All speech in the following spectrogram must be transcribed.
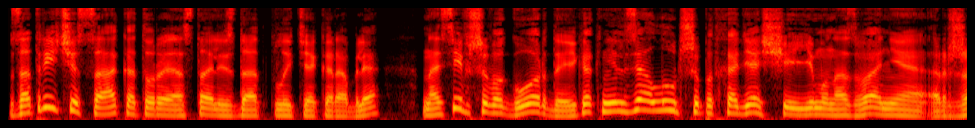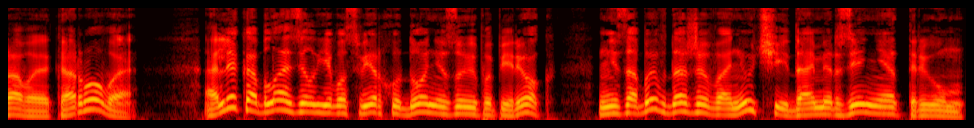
За три часа, которые остались до отплытия корабля, носившего гордое и как нельзя лучше подходящее ему название «ржавая корова», Олег облазил его сверху донизу и поперек, не забыв даже вонючий до омерзения трюм,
